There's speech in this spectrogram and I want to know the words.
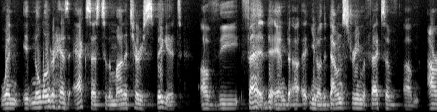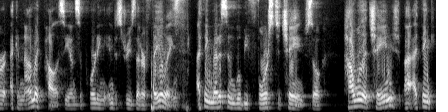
when it no longer has access to the monetary spigot of the Fed and uh, you know the downstream effects of um, our economic policy on supporting industries that are failing, I think medicine will be forced to change. So how will it change? I think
